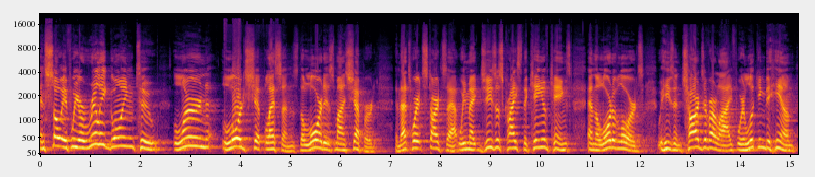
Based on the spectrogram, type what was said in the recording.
And so, if we are really going to learn lordship lessons, the Lord is my shepherd, and that's where it starts at. We make Jesus Christ the King of Kings and the Lord of Lords. He's in charge of our life. We're looking to Him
